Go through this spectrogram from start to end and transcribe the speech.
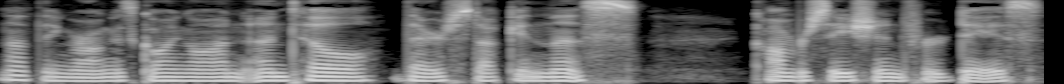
nothing wrong is going on until they're stuck in this conversation for days.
